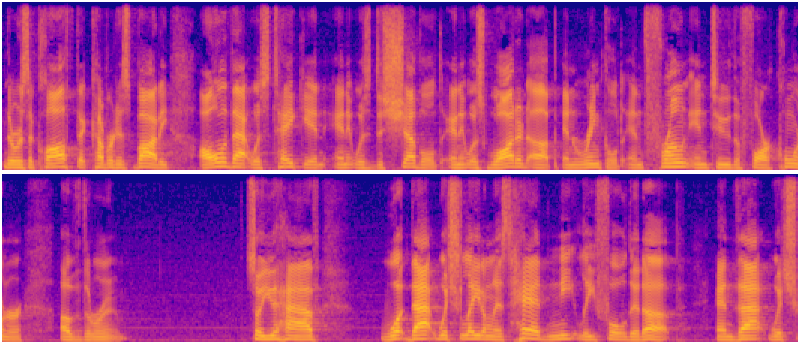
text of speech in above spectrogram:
There was a cloth that covered his body. All of that was taken and it was disheveled and it was wadded up and wrinkled and thrown into the far corner of the room. So you have what that which laid on his head neatly folded up and that which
